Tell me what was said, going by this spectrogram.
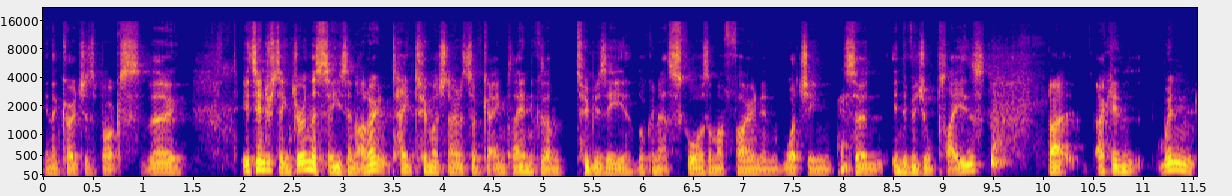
in the coach's box. The it's interesting during the season. I don't take too much notice of game plan because I'm too busy looking at scores on my phone and watching certain individual plays. But I can when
